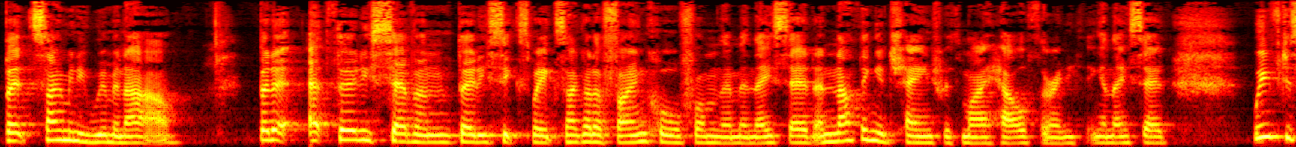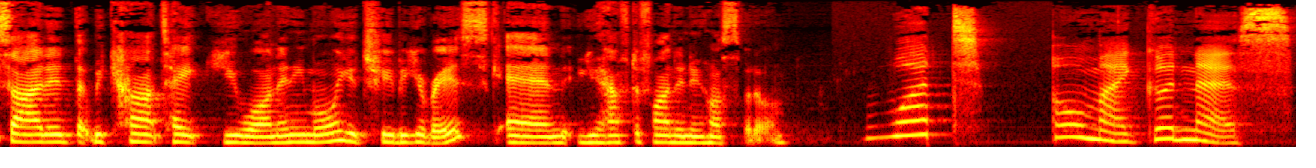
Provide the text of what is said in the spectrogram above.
But so many women are. But at, at 37, 36 weeks, I got a phone call from them and they said, and nothing had changed with my health or anything. And they said, we've decided that we can't take you on anymore. You're too big a risk and you have to find a new hospital. What? Oh my goodness.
